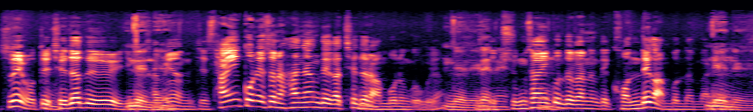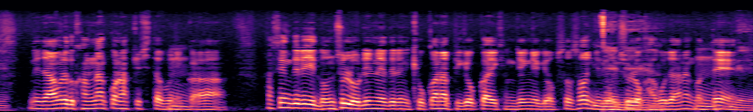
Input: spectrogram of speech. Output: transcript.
선생님 어때요? 제자들 이제. 가면 이제 상위권에서는 한양대가 체제를 안 보는 거고요. 네네. 중상위권 들어가는데 건대가 안 본단 말이에요. 네네. 근데 이제 아무래도 강남권 학교시다 보니까 학생들이 논술 노리는 애들은 교과나 비교과의 경쟁력이 없어서 이제. 논술로 가고자 하는 건데 네.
